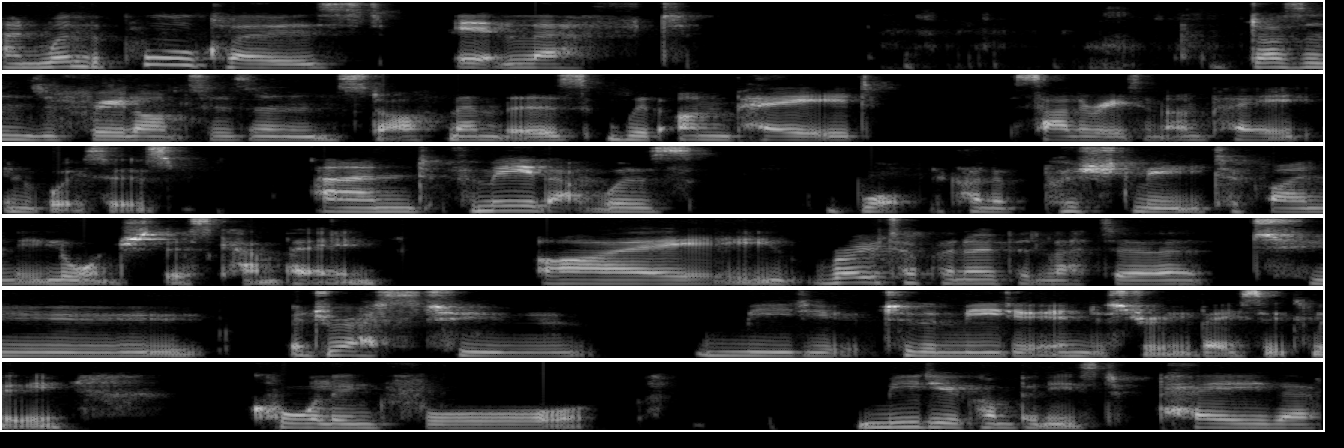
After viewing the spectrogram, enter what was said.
And when the pool closed, it left dozens of freelancers and staff members with unpaid salaries and unpaid invoices. And for me, that was what kind of pushed me to finally launch this campaign. I wrote up an open letter to address to media to the media industry basically calling for media companies to pay their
